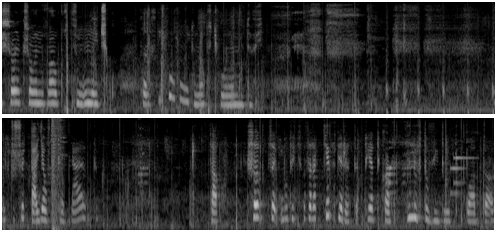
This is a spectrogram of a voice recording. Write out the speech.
що, якщо ви не знали про цю ничку. Зараз скільки вже 11 хвилин диві. Якщо що, та я вправляю. Так. Якщо це будуть зараз кемперити, то я така, не в то відео попадаю.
